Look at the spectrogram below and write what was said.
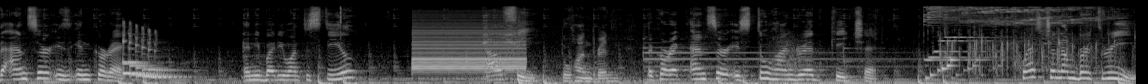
The answer is incorrect. Anybody want to steal? Alfie. 200. The correct answer is 200 K-check. Question number three.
